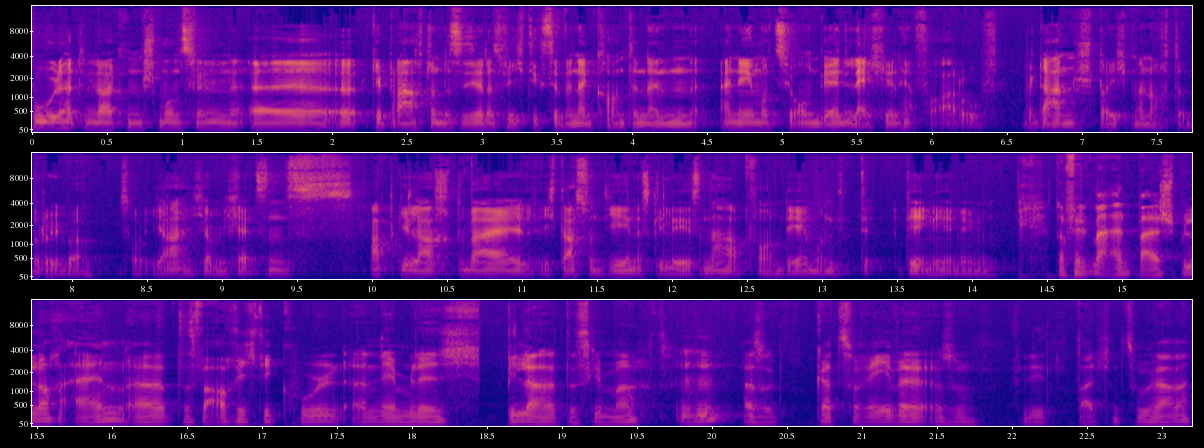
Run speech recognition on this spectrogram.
cool, hat den Leuten Schmunzeln äh, gebracht und das ist ja das Wichtigste, wenn ein Content ein, eine Emotion wie ein Lächeln hervorruft. Weil dann spricht man auch darüber. So, ja, ich habe mich letztens abgelacht, weil ich das und jenes gelesen habe von dem und denjenigen. Da fällt mir ein Beispiel noch ein, äh, das war auch richtig cool, äh, nämlich Billa hat das gemacht. Mhm. Also gehört zu Rewe, also für die deutschen Zuhörer.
